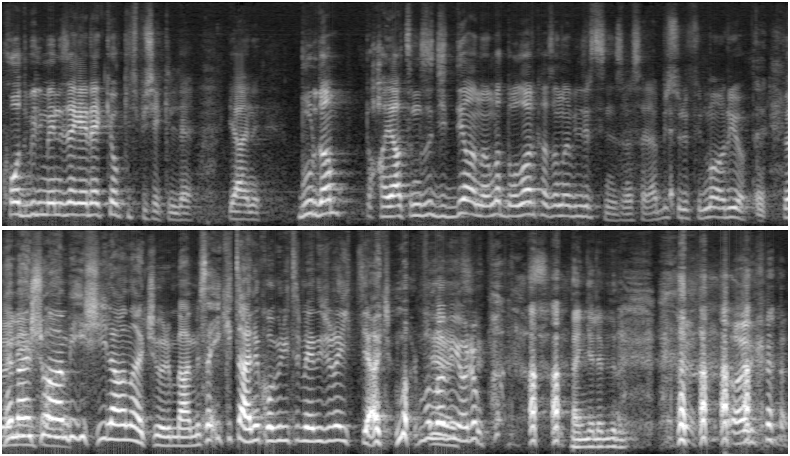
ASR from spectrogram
Kod bilmenize gerek yok hiçbir şekilde. Yani buradan hayatınızı ciddi anlamda dolar kazanabilirsiniz mesela. Bir sürü firma arıyor. Böyle Hemen şu an bir iş ilanı açıyorum ben. Mesela iki tane community manager'a ihtiyacım var. Bulamıyorum. Ben gelebilirim. Harika.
